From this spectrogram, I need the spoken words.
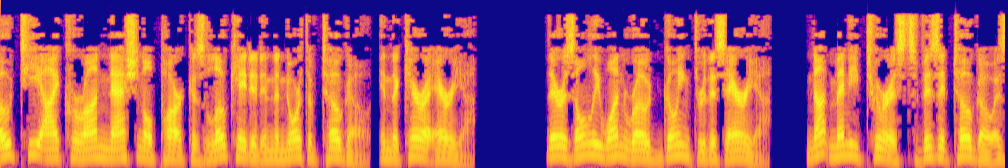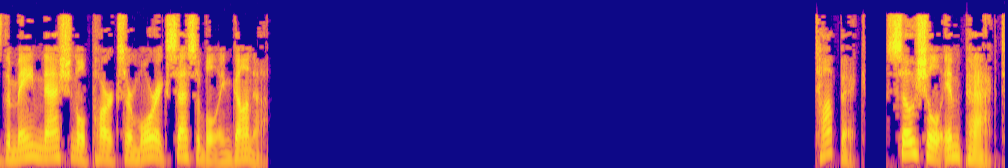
OTI Kéran National Park is located in the north of Togo, in the Kara area. There is only one road going through this area. Not many tourists visit Togo as the main national parks are more accessible in Ghana. Social impact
